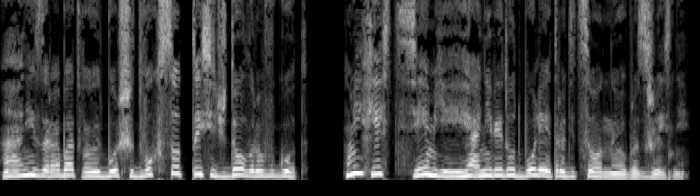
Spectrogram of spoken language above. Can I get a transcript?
А они зарабатывают больше двухсот тысяч долларов в год. У них есть семьи, и они ведут более традиционный образ жизни.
